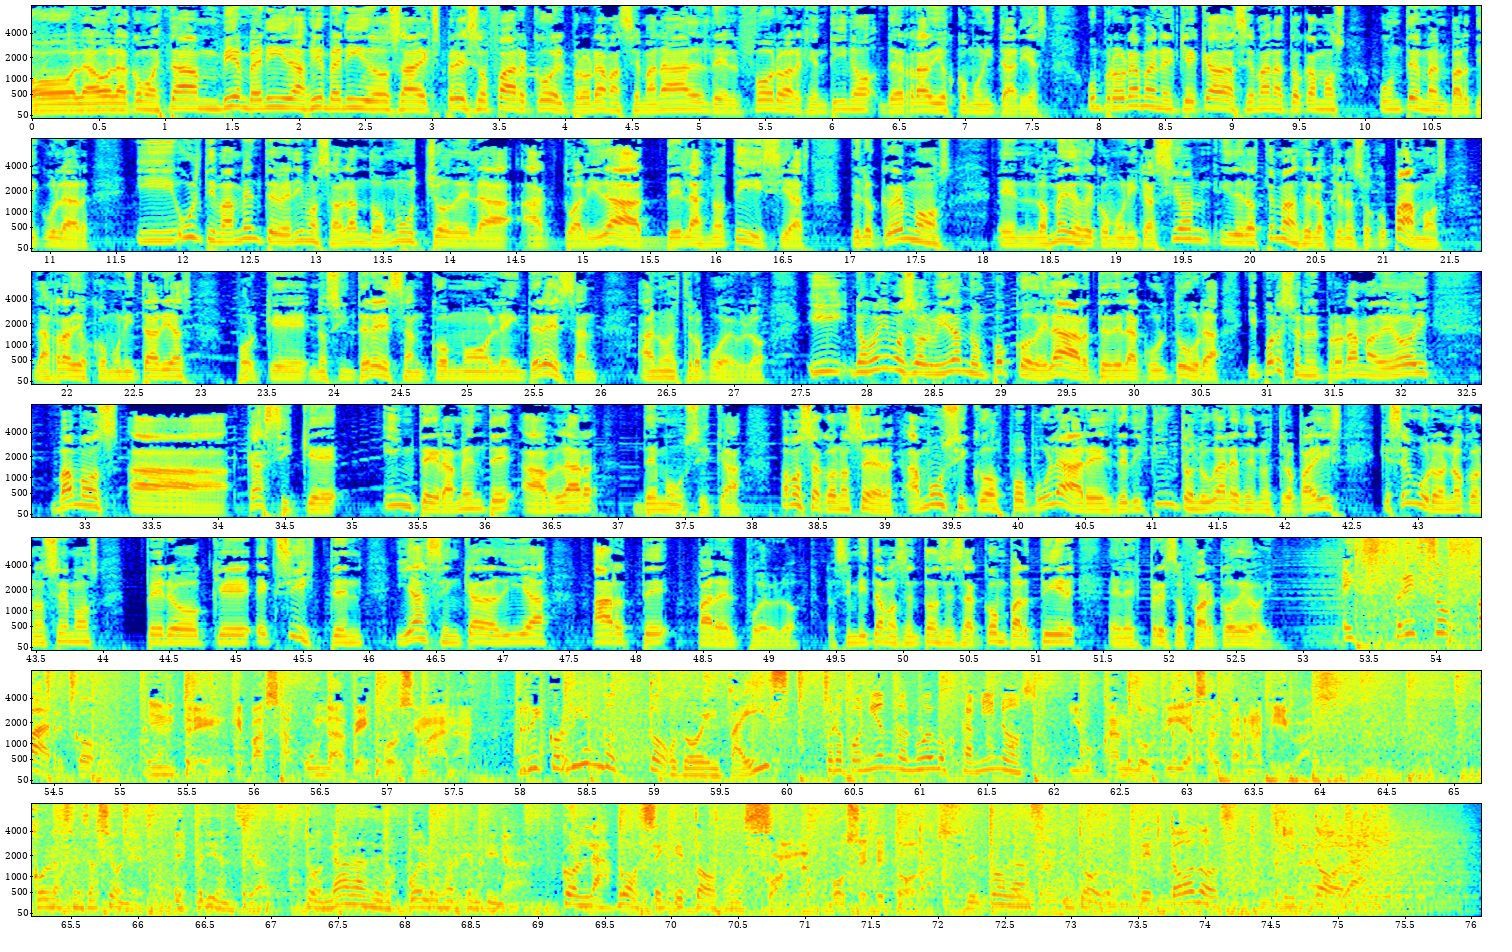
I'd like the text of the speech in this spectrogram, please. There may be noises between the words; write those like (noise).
Hola, hola, ¿cómo están? Bienvenidas, bienvenidos a Expreso Farco, el programa semanal del Foro Argentino de Radios Comunitarias. Un programa en el que cada semana tocamos un tema en particular. Y últimamente venimos hablando mucho de la actualidad, de las noticias, de lo que vemos en los medios de comunicación y de los temas de los que nos ocupamos, las radios comunitarias, porque nos interesan como le interesan a nuestro pueblo. Y nos venimos olvidando un poco del arte, de la cultura, y por eso en el programa de hoy vamos a casi que íntegramente a hablar de música. Vamos a conocer a músicos populares de distintos lugares de nuestro país que seguro no conocemos, pero que existen y hacen cada día arte para el pueblo. Los invitamos entonces a compartir el Expreso Farco de hoy. Expreso Farco. Un tren que pasa una vez por semana. Recorriendo todo el país, proponiendo nuevos caminos y buscando vías alternativas. Con las sensaciones, experiencias, tonadas de los pueblos de Argentina. Con las voces de todos. Con las voces de todas. De todas y todos. De todos y todas.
